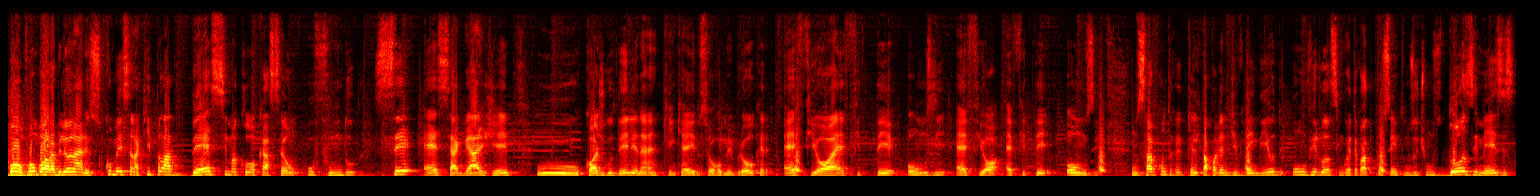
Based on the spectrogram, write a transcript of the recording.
Bom, vamos embora, bilionários. Começando aqui pela décima colocação, o fundo CSHG, o código dele, né? Quem quer ir no seu home broker, FOFT11, FOFT11. Não sabe quanto que ele está pagando dividend yield? 1,54%. Nos últimos 12 meses,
